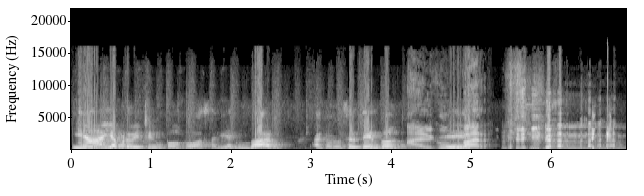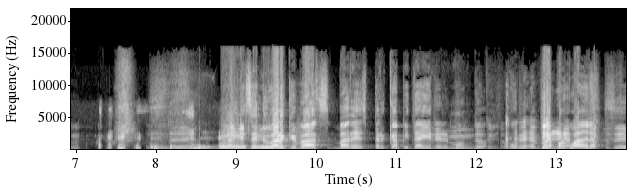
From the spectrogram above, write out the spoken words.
y nada, ahí aproveché un poco a salir a algún bar, a conocer Temple. Algún Eh, bar. Eh, es el eh, lugar que más bares per cápita hay en el mundo. Tres por cuadra. Sí.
